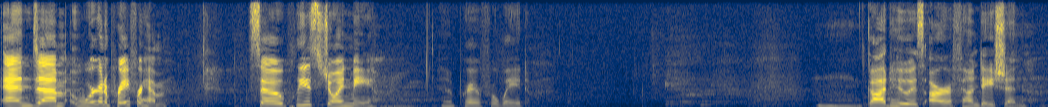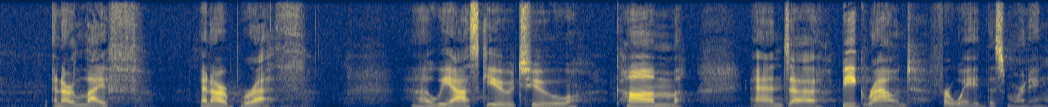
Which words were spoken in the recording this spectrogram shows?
and um, we're going to pray for him. So please join me in a prayer for Wade. God, who is our foundation and our life and our breath, uh, we ask you to come and uh, be ground for Wade this morning.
